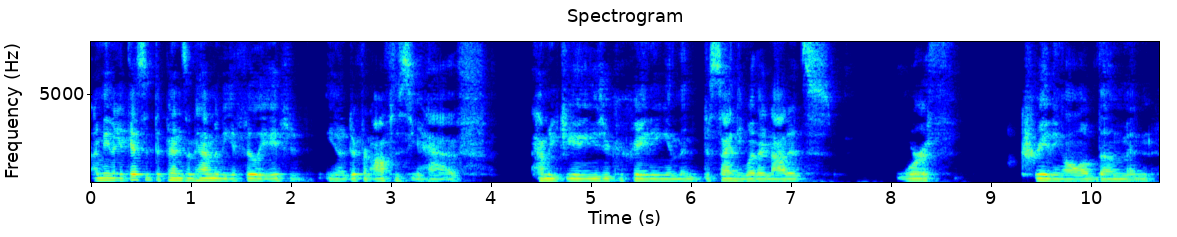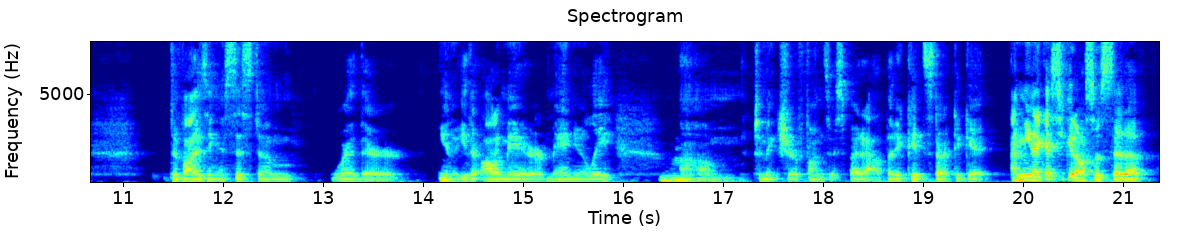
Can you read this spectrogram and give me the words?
I mean, I guess it depends on how many affiliation, you know, different offices you have how many GAUs you're creating and then deciding whether or not it's worth creating all of them and devising a system where they're you know either automated or manually mm-hmm. um, to make sure funds are spread out. But it could start to get i mean i guess you could also set up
